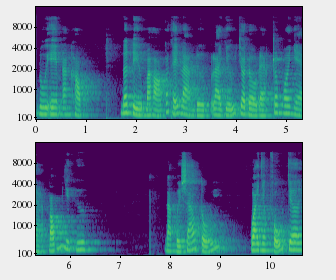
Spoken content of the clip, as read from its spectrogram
nuôi em ăn học. Nên điều mà họ có thể làm được là giữ cho đồ đạc trong ngôi nhà bóng như gương. Năm 16 tuổi, qua nhân phủ chơi,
